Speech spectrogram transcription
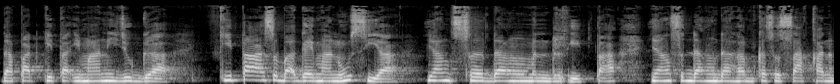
dapat kita imani juga kita sebagai manusia yang sedang menderita, yang sedang dalam kesesakan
